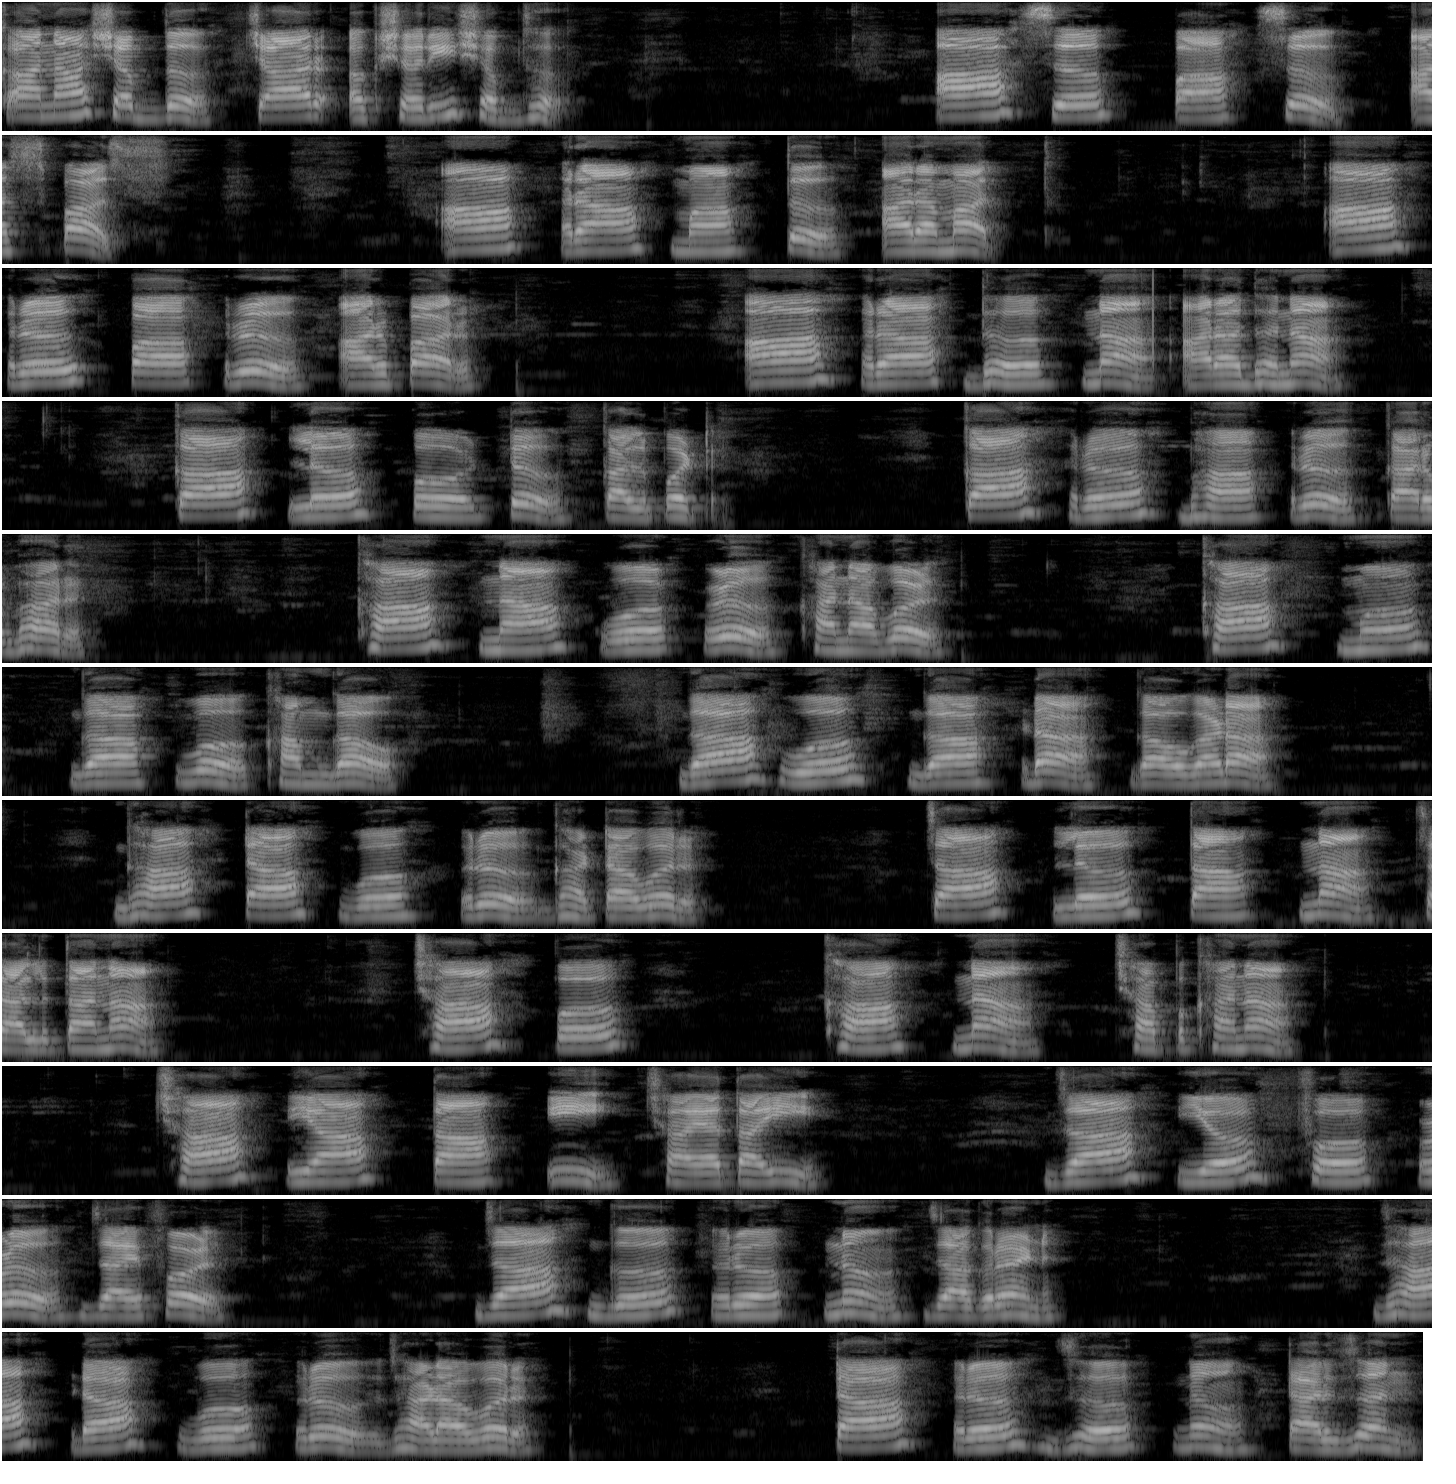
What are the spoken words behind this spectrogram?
काना शब्द चार अक्षरी शब्द. आ स पा स आसपास. आ रा मा त आरामात. आ र पा र आरपार. आ रा ध ना आराधना. का ल प ट कालपट. का र भा र कारभार. खा ना खानावळ. खा म गा व खामगाव. गा व गाडा गावगाडा. घाटावर व र घाटावर. चालताना चालताना. छाप खा ना छापखाना. छा या ता ई छायाताई. जा य फ ळ जायफळ. जा ग र न जागरण. झा डा व र झाडावर. टा र झ न टारझन.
